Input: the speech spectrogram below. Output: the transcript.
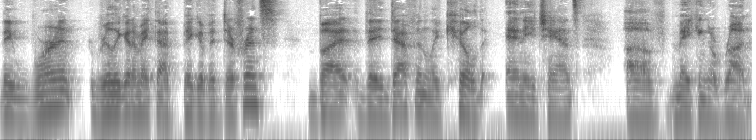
they weren't really going to make that big of a difference but they definitely killed any chance of making a run.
